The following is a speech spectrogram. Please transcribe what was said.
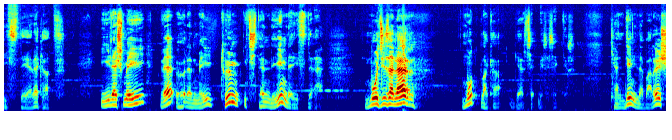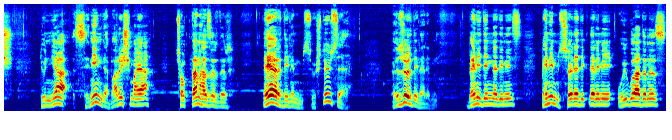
isteyerek at. İyileşmeyi ve öğrenmeyi tüm içtenliğinle iste. Mucizeler mutlaka gerçekleşecektir. Kendinle barış, dünya seninle barışmaya çoktan hazırdır. Eğer dilim sürçtüyse özür dilerim. Beni dinlediniz, benim söylediklerimi uyguladınız,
